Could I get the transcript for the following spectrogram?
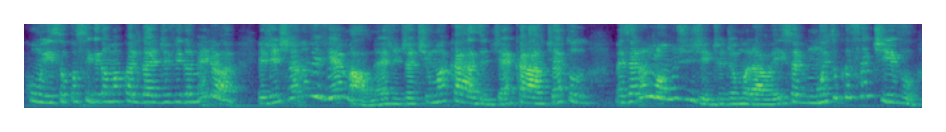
com isso eu consegui dar uma qualidade de vida melhor. E a gente já não vivia mal, né? A gente já tinha uma casa, a gente tinha carro, tinha tudo. Mas era longe, gente, onde eu morava. Isso é muito cansativo.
